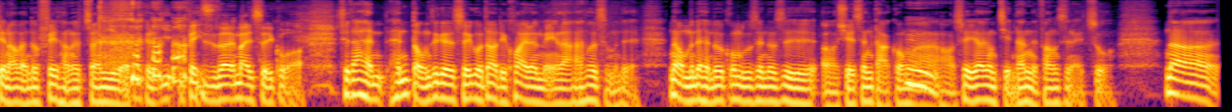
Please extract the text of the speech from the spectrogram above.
店老板都非常的专业，他可能一一辈子都在卖水果，所以他很很懂这个水果到底坏了没啦，或者什么的。那我们的很多工读生都是呃学生打工啊，所以要用简单的方式来做。那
